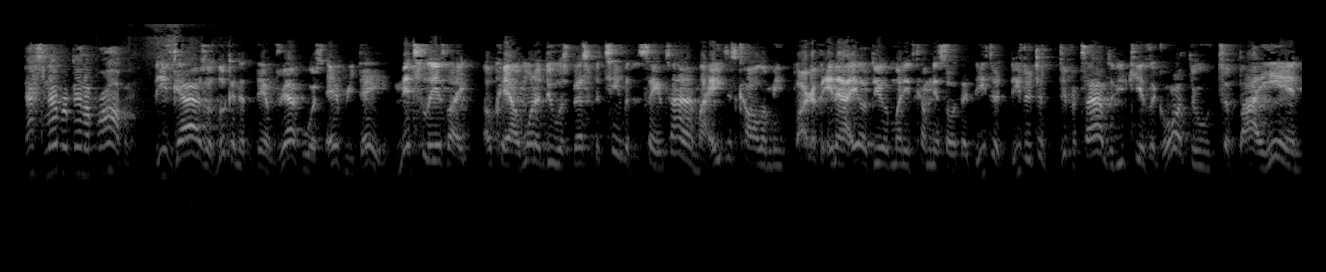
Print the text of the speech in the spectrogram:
That's never been a problem. These guys are looking at the damn draft boards every day. Mentally, it's like, okay, I want to do what's best for the team, but at the same time, my agent's calling me. I got the NIL deal money's coming in. So these are these are just different times that these kids are going through to buy in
